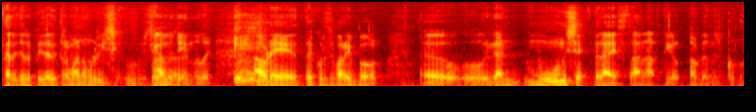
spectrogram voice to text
തെരഞ്ഞെടുപ്പ് ചരിത്രമാണ് നമ്മൾ വിശ വിശകലനം ചെയ്യുന്നത്. അവിടത്തെക്കുറിച്ച് പറയുമ്പോൾ ഏഹ്, രണ്ട് മൂന്ന് ശക്തരായ സ്ഥാനാർത്ഥികൾ അവിടെ നിൽക്കുന്നു.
